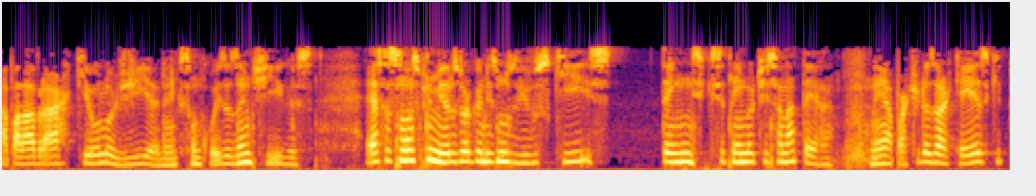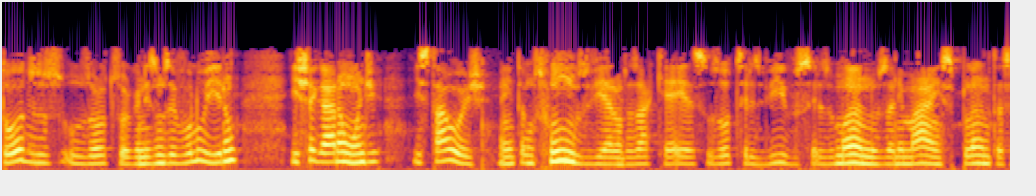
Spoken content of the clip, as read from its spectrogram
a palavra arqueologia, né, que são coisas antigas. Essas são os primeiros organismos vivos que, tem, que se tem notícia na Terra. Né? A partir das arqueias que todos os outros organismos evoluíram e chegaram onde está hoje. Né? Então os fungos vieram das arqueias, os outros seres vivos, seres humanos, animais, plantas,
